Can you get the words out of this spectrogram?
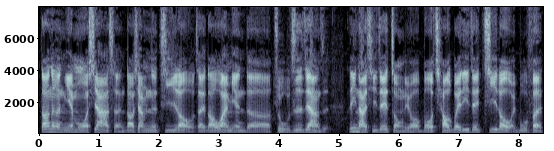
到那个黏膜下层，到下面的肌肉，再到外面的组织这样子。你若是这肿瘤无超过你这肌肉的部分，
